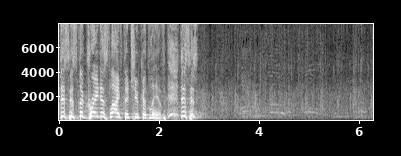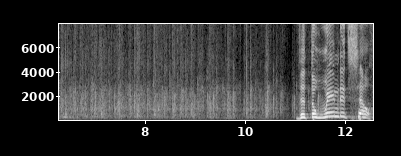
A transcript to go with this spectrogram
This is the greatest life that you could live. This is that the wind itself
